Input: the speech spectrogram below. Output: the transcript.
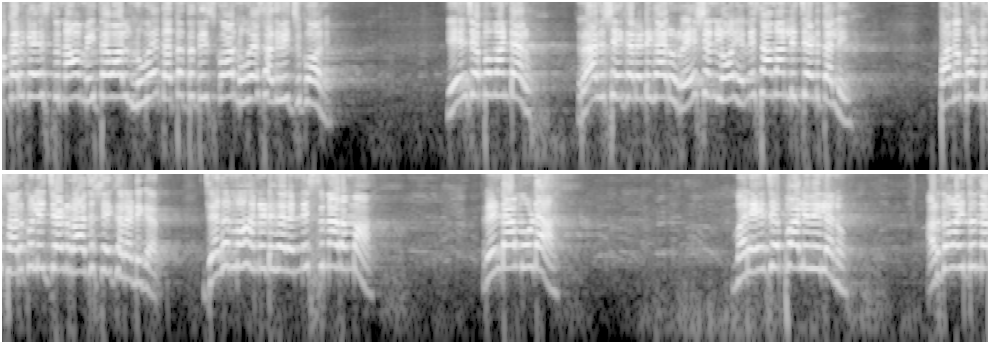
ఒకరికే ఇస్తున్నావు మిగతా వాళ్ళు నువ్వే దత్తత తీసుకో నువ్వే చదివించుకో అని. ఏం చెప్పమంటారు? రాజశేఖర రెడ్డి గారు రేషన్లో ఎన్ని సామాన్లు ఇచ్చాడు తల్లి? పదకొండు సరుకులు ఇచ్చాడు రాజశేఖర రెడ్డి గారు. జగన్మోహన్ రెడ్డి గారు ఎన్ని ఇస్తున్నారమ్మా? రెండా మూడా? మరేం చెప్పాలి వీళ్ళను? అర్థమవుతుందా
